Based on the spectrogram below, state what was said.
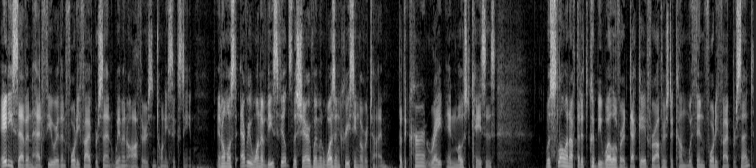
87 had fewer than 45% women authors in 2016. In almost every one of these fields, the share of women was increasing over time, but the current rate in most cases was slow enough that it could be well over a decade for authors to come within 45%,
